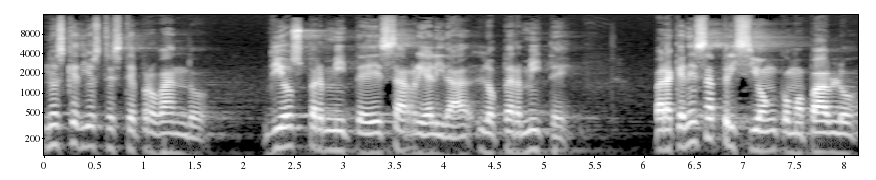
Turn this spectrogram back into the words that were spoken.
no es que Dios te esté probando. Dios permite esa realidad, lo permite, para que en esa prisión como Pablo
